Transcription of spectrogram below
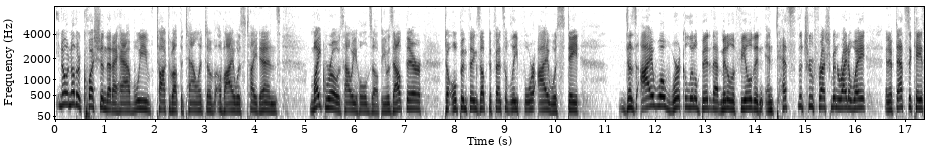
You know, another question that I have. We've talked about the talent of, of Iowa's tight ends. Mike Rose, how he holds up. He was out there to open things up defensively for Iowa State. Does Iowa work a little bit at that middle of the field and, and test the true freshman right away? And if that's the case,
